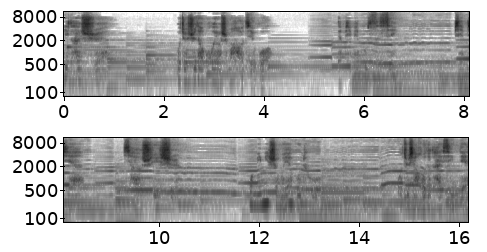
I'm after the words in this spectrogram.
一开始我就知道不会有什么好结果，但偏偏不死心，偏偏想要试一试。我明明什么也不图，我就想活得开心点。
